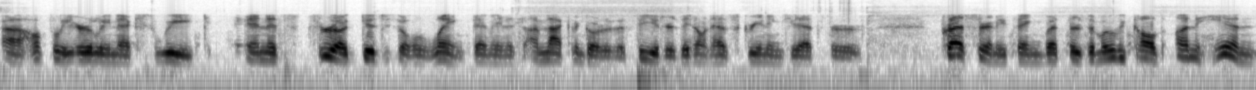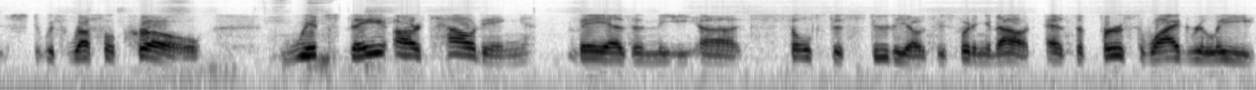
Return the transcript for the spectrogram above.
uh, hopefully early next week, and it's through a digital link. I mean, it's, I'm not going to go to the theater; they don't have screenings yet for press or anything. But there's a movie called Unhinged with Russell Crowe, which they are touting. They, as in the uh, Solstice Studios, who's putting it out, as the first wide release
